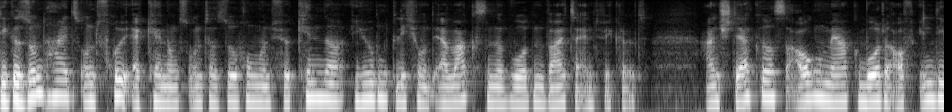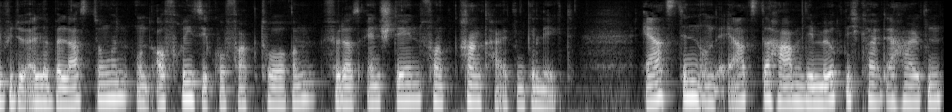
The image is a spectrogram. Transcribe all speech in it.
Die Gesundheits- und Früherkennungsuntersuchungen für Kinder, Jugendliche und Erwachsene wurden weiterentwickelt. Ein stärkeres Augenmerk wurde auf individuelle Belastungen und auf Risikofaktoren für das Entstehen von Krankheiten gelegt Ärztinnen und Ärzte haben die Möglichkeit erhalten,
